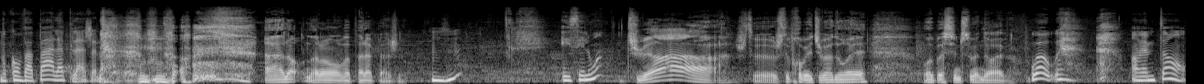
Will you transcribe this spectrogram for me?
Donc on va pas à la plage alors. Ah non, non, non, on va pas à la plage. Et c'est loin Tu verras je te, je te promets, tu vas adorer. On va passer une semaine de rêve. Waouh En même temps,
